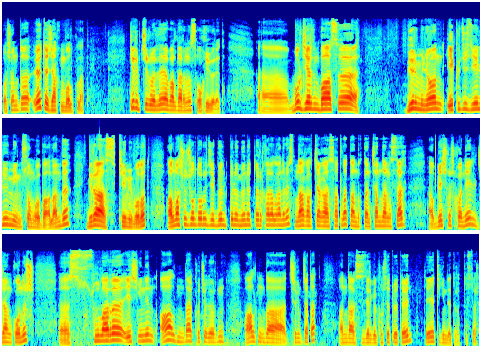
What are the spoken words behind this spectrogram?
ошондо өтө жакын болуп калат кирип чыгып эле балдарыңыз окуй берет бул жердин баасы бир миллион эки жүз элүү миң сомго бааланды бир аз кеми болот алмашуу жолдору же бөлүп төлөө мөөнөттөрү каралган эмес нак акчага сатылат андыктан чамдаңыздар беш кошкон эл жаңы конуш суулары эшигинин алдында көчөлөрдүн алдында чыгып жатат аны дагы сиздерге көрсөтүп өтөйүн тетигинде турат достор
